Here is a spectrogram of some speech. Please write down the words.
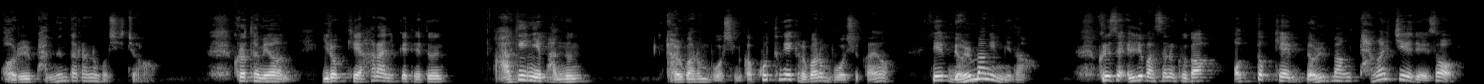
벌을 받는다라는 것이죠. 그렇다면 이렇게 하나님께 대든 악인이 받는 결과는 무엇입니까? 고통의 결과는 무엇일까요? 예, 멸망입니다. 그래서 엘리바스는 그가 어떻게 멸망당할지에 대해서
